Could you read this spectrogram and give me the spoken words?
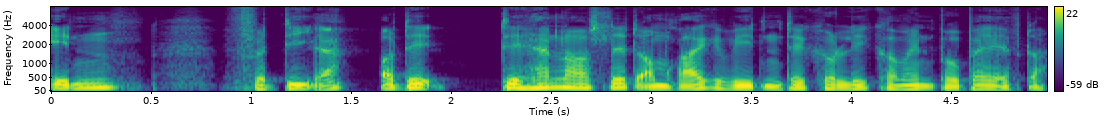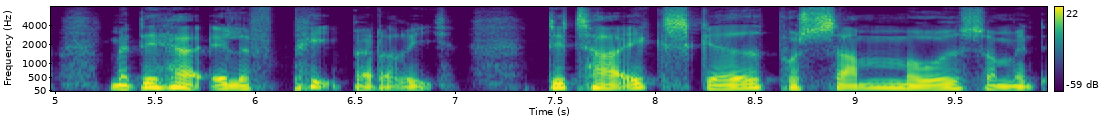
inden, fordi, Ja. og det, det handler også lidt om rækkevidden, det kan du lige komme ind på bagefter, men det her LFP-batteri, det tager ikke skade på samme måde som et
